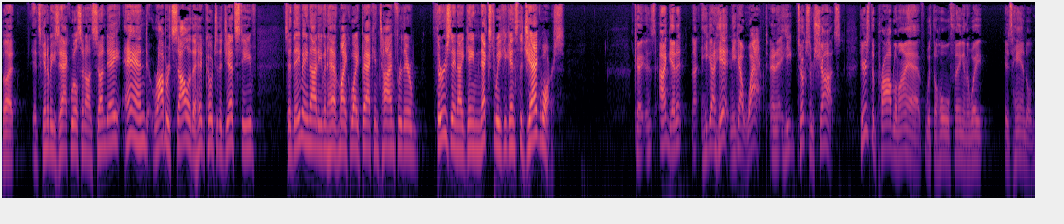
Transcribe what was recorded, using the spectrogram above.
but it's going to be Zach Wilson on Sunday. And Robert Saleh, the head coach of the Jets, Steve, said they may not even have Mike White back in time for their Thursday night game next week against the Jaguars. Okay, I get it. He got hit and he got whacked and he took some shots. Here's the problem I have with the whole thing and the way it's handled.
